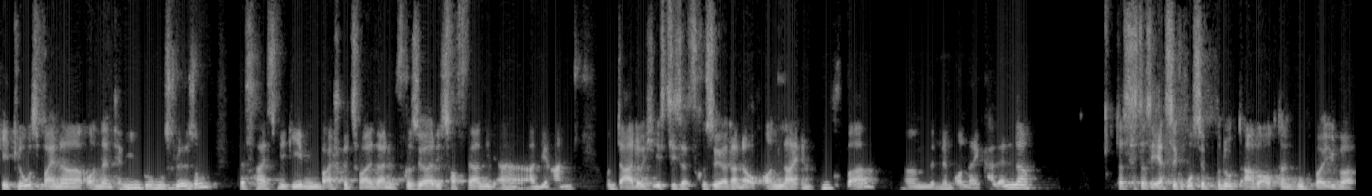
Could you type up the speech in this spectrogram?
geht los bei einer Online-Terminbuchungslösung. Das heißt, wir geben beispielsweise einem Friseur die Software an die, äh, an die Hand und dadurch ist dieser Friseur dann auch online buchbar ähm, mit einem Online-Kalender. Das ist das erste große Produkt, aber auch dann buchbar über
